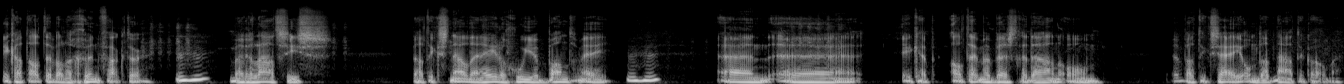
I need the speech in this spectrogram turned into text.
Ik had altijd wel een gunfactor. Mhm, Mijn relaties, daar had ik snel een hele goede band mee. mhm. En eh, ik heb altijd mijn best gedaan om, wat ik zei, om dat na te komen.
